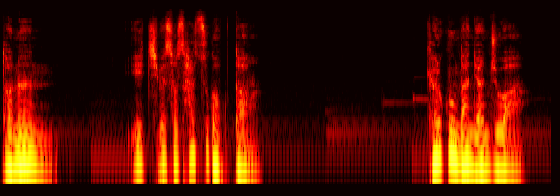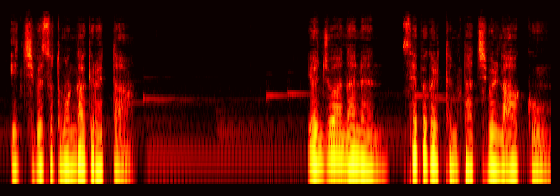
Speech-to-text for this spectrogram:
더는 이 집에서 살 수가 없다. 결국 난 연주와 이 집에서 도망가기로 했다. 연주와 나는 새벽을 틈타 집을 나왔고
